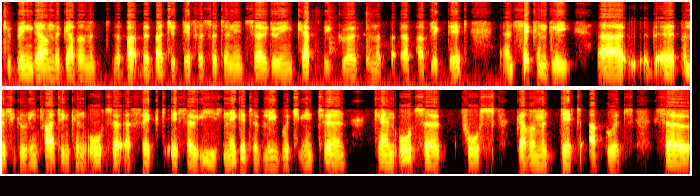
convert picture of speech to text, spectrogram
to bring down the government the, the budget deficit and in so doing cap the growth in the uh, public debt. And secondly, uh, the, uh, political infighting can also affect SOEs negatively, which in turn can also force government debt upwards. So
